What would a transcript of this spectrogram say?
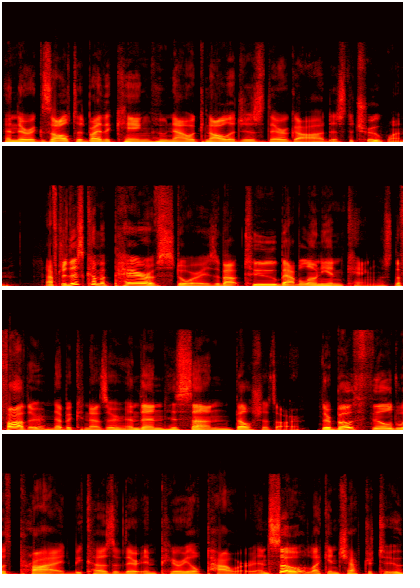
and they're exalted by the king who now acknowledges their God as the true one. After this come a pair of stories about two Babylonian kings, the father, Nebuchadnezzar, and then his son, Belshazzar. They're both filled with pride because of their imperial power. And so, like in chapter 2,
